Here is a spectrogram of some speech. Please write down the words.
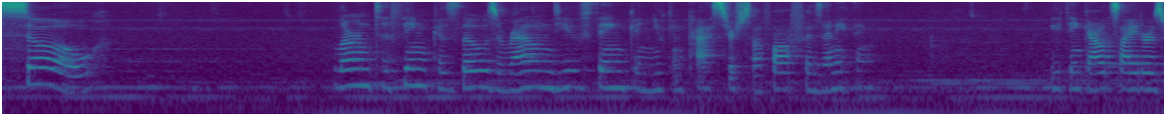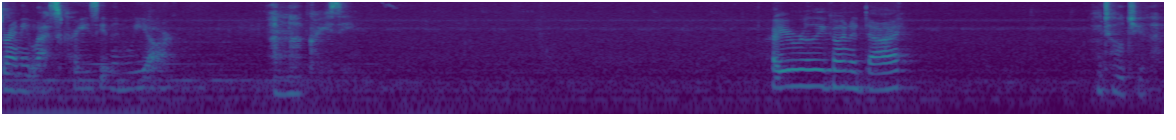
So, learn to think as those around you think, and you can pass yourself off as anything. You think outsiders are any less crazy than we are. I'm not crazy. Are you really going to die? Who told you that?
